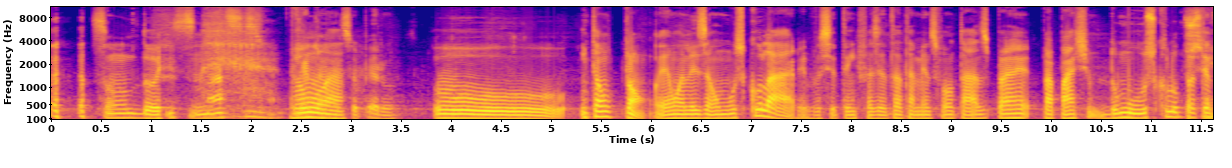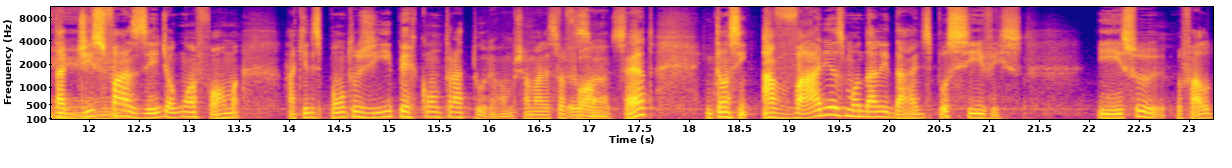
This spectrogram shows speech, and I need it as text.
São dois. Nossa. Vamos Verdade, lá. Superou. O... Então, pronto, é uma lesão muscular. e Você tem que fazer tratamentos voltados para a parte do músculo para tentar desfazer de alguma forma aqueles pontos de hipercontratura, vamos chamar dessa forma, Exato. certo? Então, assim, há várias modalidades possíveis. E isso eu falo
